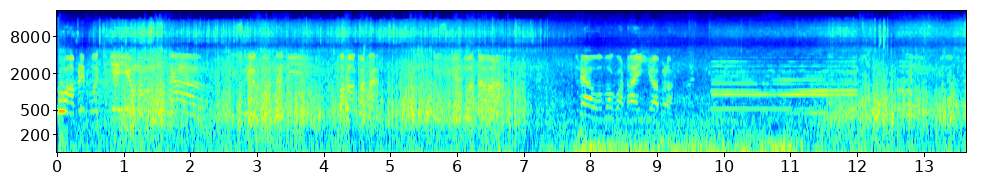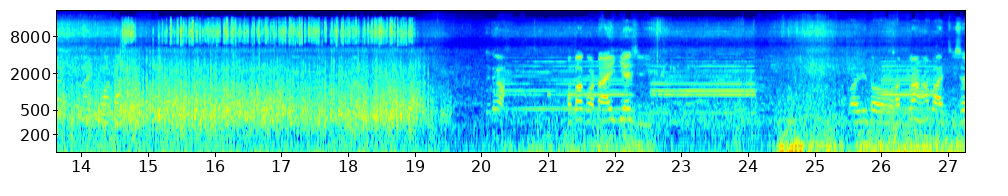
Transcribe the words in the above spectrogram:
તો આપણે પહોંચી જઈએ મોટા સૂર્ય કોટાની બાબા કોટા સૂર્ય દોતાવાળા સૂર્ય કોટા આવી ગયો આપણો બાબા કોટા આવી ગયા છીએ. પછી તો હટલાણા બાકી છે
